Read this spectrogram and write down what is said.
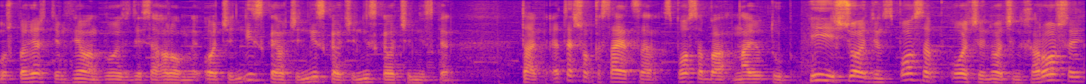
уж поверьте мне, он будет здесь огромный. Очень низкая, очень низкая, очень низкая, очень низкая. Так, это что касается способа на YouTube. И еще один способ, очень-очень хороший.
